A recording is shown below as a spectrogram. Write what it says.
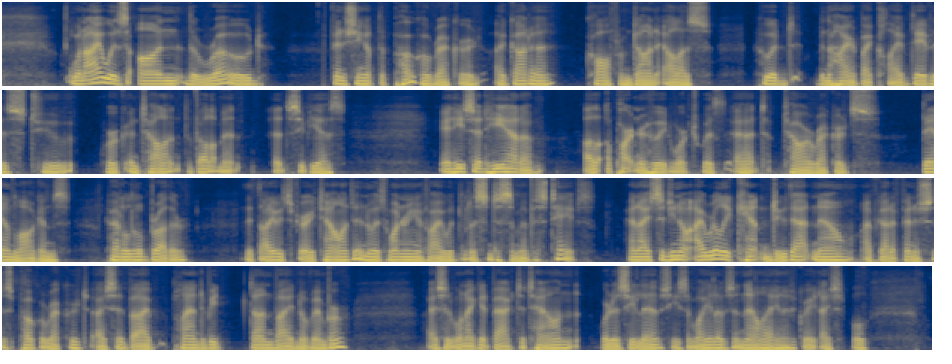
When I was on the road finishing up the Poco record, I got a call from Don Ellis, who had been hired by Clive Davis to work and talent development at CBS. And he said he had a, a, a partner who he'd worked with at Tower Records, Dan Loggins, who had a little brother. They thought he was very talented and was wondering if I would listen to some of his tapes. And I said, you know, I really can't do that now. I've got to finish this Poco record. I said, but I plan to be done by November. I said, when I get back to town, where does he live? He said, well, he lives in LA. And I great. I said, well,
